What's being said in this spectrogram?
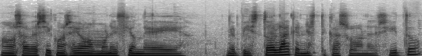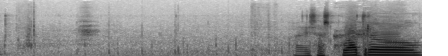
Vamos a ver si conseguimos munición de, de pistola, que en este caso lo necesito. Esas cuatro,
